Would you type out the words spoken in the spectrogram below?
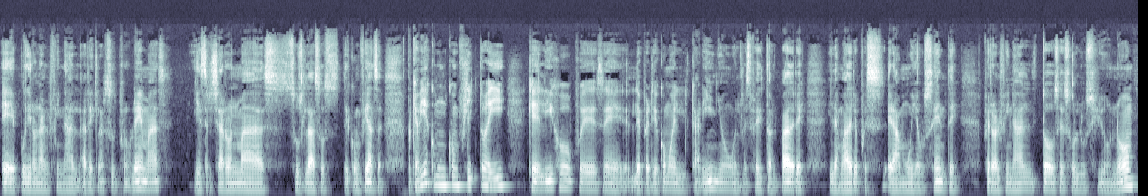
eh, pudieron al final arreglar sus problemas y estrecharon más sus lazos de confianza, porque había como un conflicto ahí que el hijo pues eh, le perdió como el cariño o el respeto al padre y la madre pues era muy ausente, pero al final todo se solucionó.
